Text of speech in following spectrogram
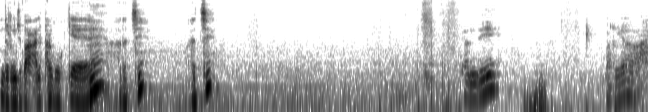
누룽지 많이 팔고 올게. 알았지? 알았지? 반디. 마루야.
